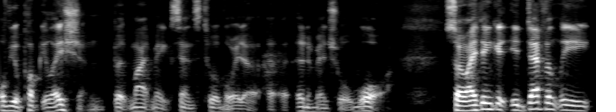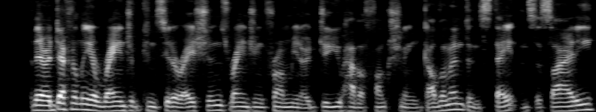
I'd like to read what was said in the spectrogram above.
of your population, but might make sense to avoid a, a, an eventual war. So I think it, it definitely there are definitely a range of considerations ranging from you know do you have a functioning government and state and society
